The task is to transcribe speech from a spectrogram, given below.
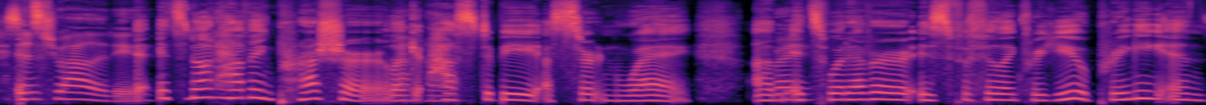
it's- Sensuality. I- it's not having pressure like it Uh-huh. has to be a certain way um, Right. it's whatever is fulfilling for you bringing in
